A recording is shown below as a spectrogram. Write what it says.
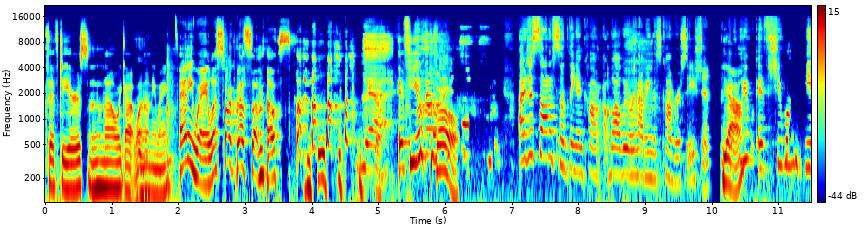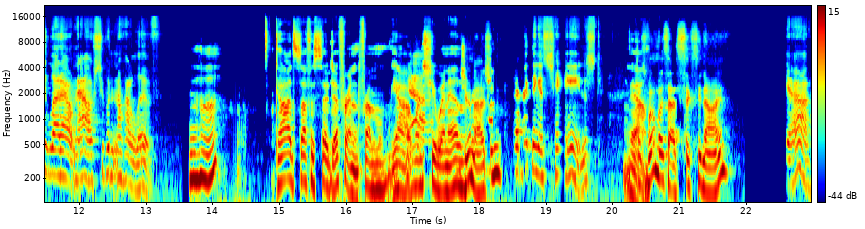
50 years and now we got one anyway. Anyway, let's talk about something else. Yeah. if you So, I just thought of something in con- while we were having this conversation. Yeah. If, we, if she were to be let out now, she wouldn't know how to live. Mm hmm. God, stuff is so different from yeah, Yeah. when she went in. could you imagine? Everything has changed. Yeah. When was that? 69? Yeah.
